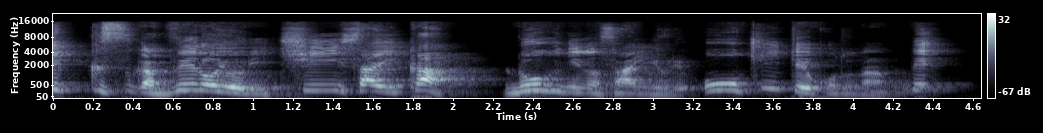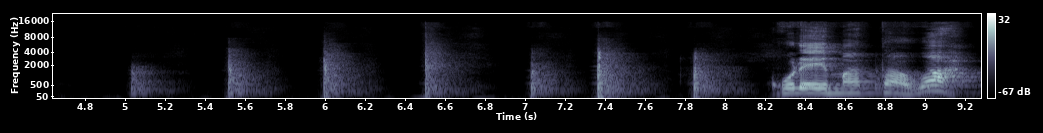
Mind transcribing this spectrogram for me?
X が0より小さいか、ログ2の3より大きいということなんで、これまたは、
